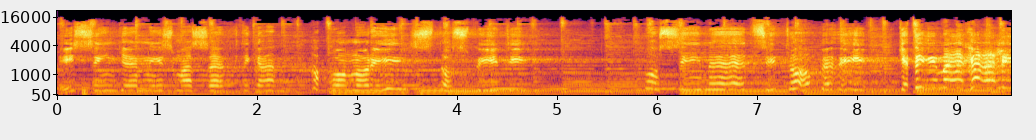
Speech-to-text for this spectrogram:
Οι συγγενείς μαζεύτηκαν από νωρίς στο σπίτι. Πώς είναι έτσι το παιδί και τη μεγάλη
